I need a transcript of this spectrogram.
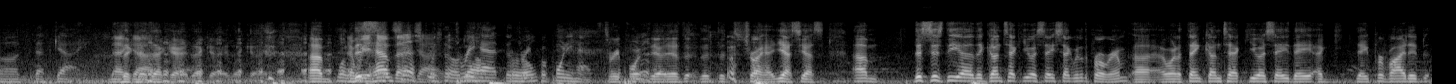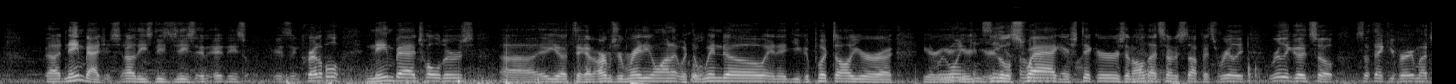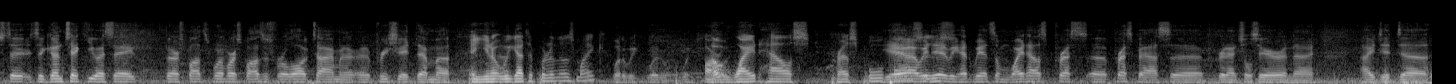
uh, that guy. That guy. That guy. That guy. That guy. Um, And we have that guy. With the three hat, the three pointy hats. Three point. Yeah, yeah, the, the, the try hat. Yes, yes. Um, this is the uh, the GunTec USA segment of the program. Uh, I want to thank GunTec USA. They uh, they provided uh, name badges. Uh, these these these these these incredible name badge holders. Uh, you know, they got Arms Room Radio on it with the window, and it, you can put all your uh, your, your, your, your little swag, your stickers, and all that sort of stuff. It's really really good. So so thank you very much to, to GunTec USA. Been our sponsor, one of our sponsors for a long time, and I, I appreciate them. Uh, And you know what we got to put in those, Mike? what do we? What, what, Our oh, White House press pool yeah, passes. we did. We had we had some White House press uh, press pass uh, credentials here, and uh, I did uh,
